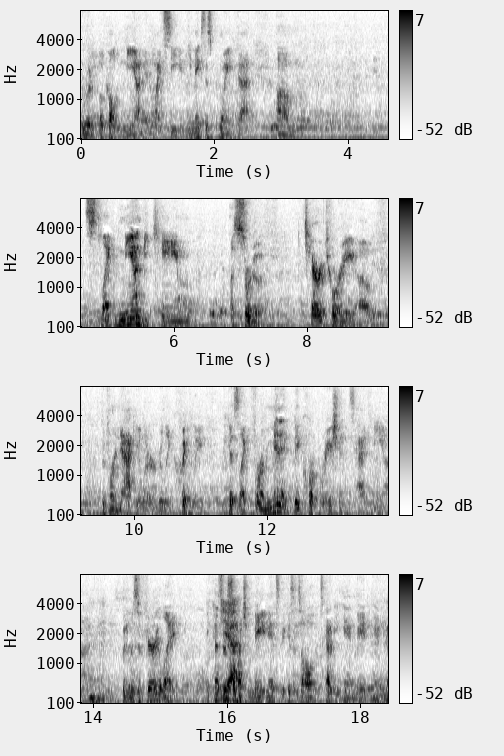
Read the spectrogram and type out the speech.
who wrote a book called Neon NYC, and he makes this point that um, like neon became a sort of territory of the vernacular really quickly because like for a minute big corporations had neon but it was a very like because there's so much maintenance because it's all it's got to be handmade and,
